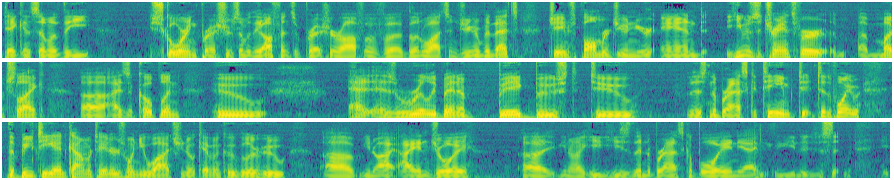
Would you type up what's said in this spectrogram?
taken some of the scoring pressure, some of the offensive pressure off of uh, Glynn Watson Jr., but that's James Palmer Jr., and he was a transfer uh, much like uh, Isaac Copeland, who ha- has really been a big boost to this Nebraska team to, to, the point where the BTN commentators, when you watch, you know, Kevin Kugler, who, uh, you know, I, I enjoy, uh, you know, he, he's the Nebraska boy, and yeah, he, he,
